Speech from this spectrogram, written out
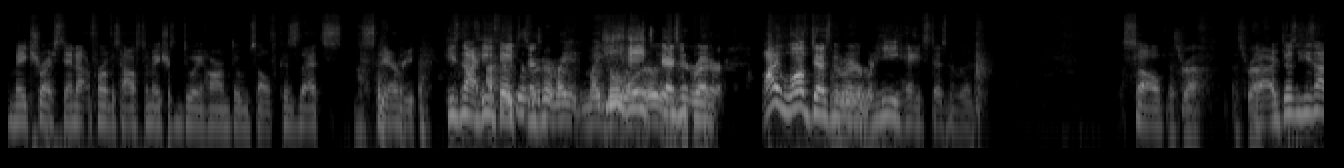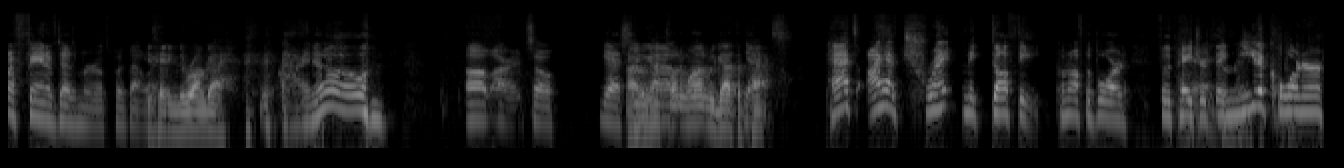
make sure I stand out in front of his house to make sure he's doing harm to himself because that's scary. He's not. He hates Desmond, Desmond Might, might he hates Desmond Ridder. I love Desmond Ridder, but he hates Desmond Ridder. So that's rough. That's rough. Yeah, does, he's not a fan of Desmond Ridder. Let's put it that way. He's hitting the wrong guy. I know. Um, all right, so yes, all right, we got 21. We got the yeah. Pats. Pats. I have Trent McDuffie coming off the board for the Patriots. Yeah, they need a corner.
